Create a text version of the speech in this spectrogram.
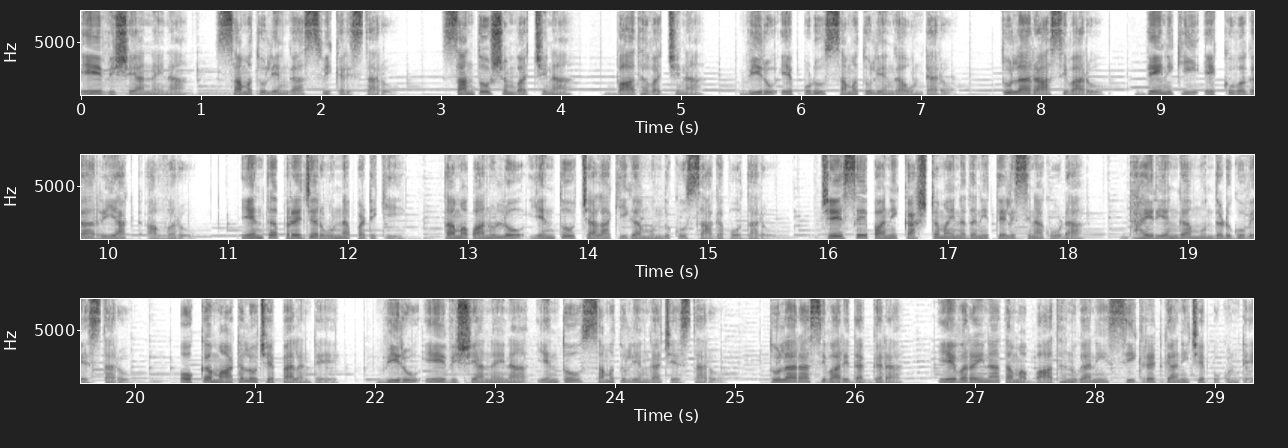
ఏ విషయాన్నైనా సమతుల్యంగా స్వీకరిస్తారు. సంతోషం వచ్చినా బాధ వచ్చినా వీరు ఎప్పుడూ సమతుల్యంగా ఉంటారు. తులా రాశివారు దేనికి ఎక్కువగా రియాక్ట్ అవ్వరు. ఎంత ప్రెజర్ ఉన్నప్పటికీ తమ పనుల్లో ఎంతో చలాకీగా ముందుకు సాగపోతారు. చేసే పని కష్టమైనదని తెలిసినా కూడా ధైర్యంగా ముందడుగు వేస్తారు. ఒక్క మాటలో చెప్పాలంటే వీరు ఏ విషయాన్నైనా ఎంతో సమతుల్యంగా చేస్తారు. తులారాశివారి దగ్గర ఎవరైనా తమ బాధనుగాని సీక్రెట్గాని చెప్పుకుంటే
